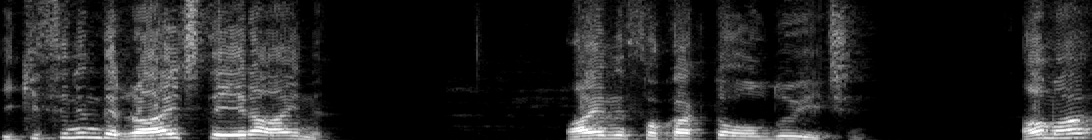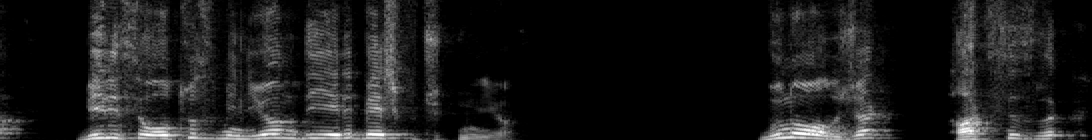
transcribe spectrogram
İkisinin de raiç değeri aynı. Aynı sokakta olduğu için. Ama birisi 30 milyon, diğeri 5,5 milyon. Bu ne olacak? Haksızlık.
